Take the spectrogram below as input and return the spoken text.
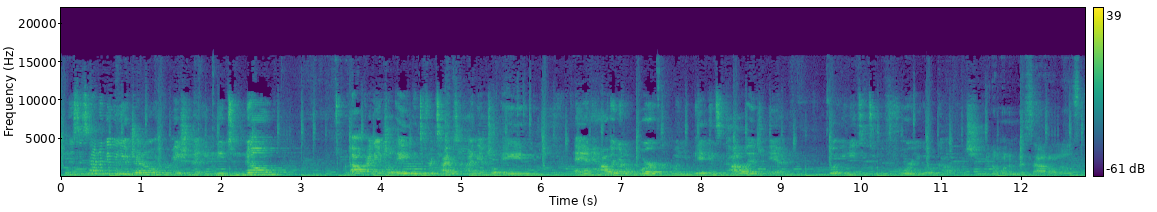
This is kind of giving you general information that you need to know about financial aid, the different types of financial aid, and how they're going to work when you get into college and what you need to do before you go to college. You don't want to miss out on those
